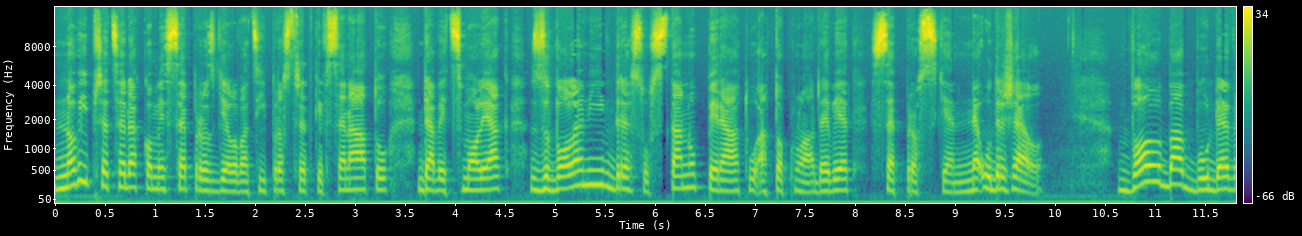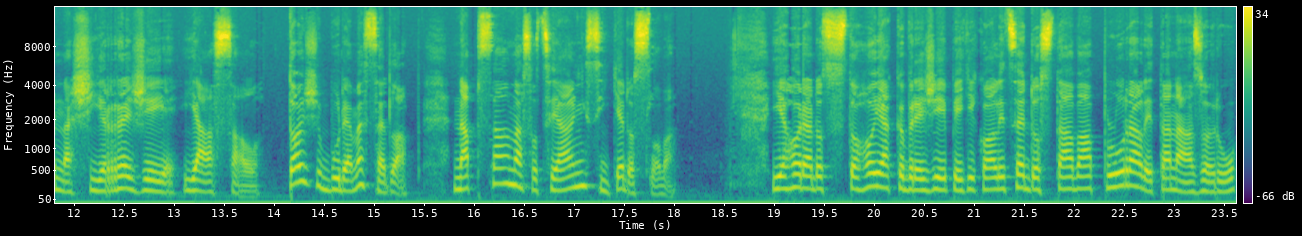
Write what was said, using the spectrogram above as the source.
nový předseda komise pro sdělovací prostředky v Senátu David Smoljak, zvolený v dresu stanu Pirátů a TOP 09, se prostě neudržel. Volba bude v naší režii, jásal. Tož budeme sedlat, napsal na sociální sítě doslova. Jeho radost z toho, jak v režii pěti koalice dostává pluralita názorů,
